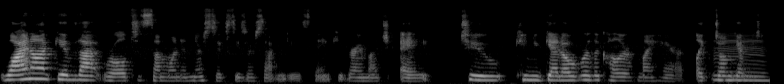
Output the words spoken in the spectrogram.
Why not give that role to someone in their 60s or 70s? Thank you very much. A. Two, can you get over the color of my hair? Like, don't get me Mm. started.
